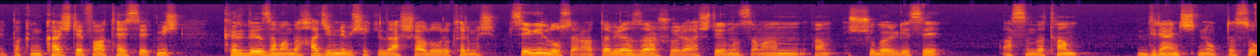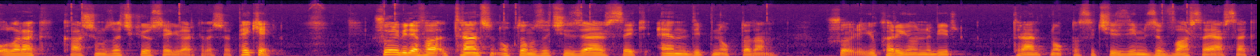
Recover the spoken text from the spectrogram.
Evet, bakın kaç defa test etmiş. Kırdığı zaman da hacimli bir şekilde aşağı doğru kırmış. Sevgili dostlar hatta biraz daha şöyle açtığımız zaman tam şu bölgesi aslında tam direnç noktası olarak karşımıza çıkıyor sevgili arkadaşlar. Peki şöyle bir defa trend noktamızı çizersek en dip noktadan şöyle yukarı yönlü bir trend noktası çizdiğimizi varsayarsak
